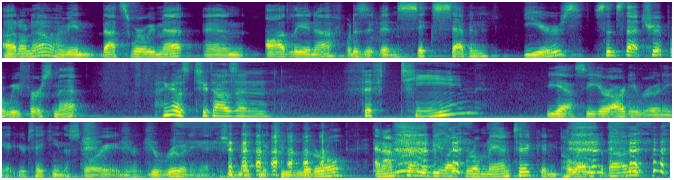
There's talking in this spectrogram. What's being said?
I don't know. I mean, that's where we met and oddly enough, what has it been? 6 7 years since that trip where we first met? I think that was 2015. Yeah, see, you're already ruining it. You're taking the story and you're you're ruining it because you're making it too literal. And I'm trying to be like romantic and poetic about it.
